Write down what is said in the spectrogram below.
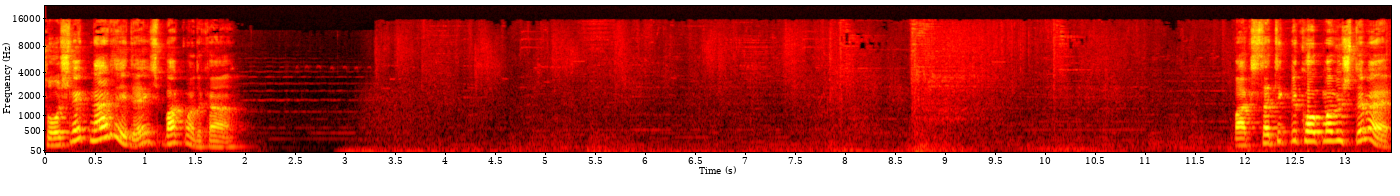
Soulshlake neredeydi? Hiç bakmadık ha. Bak statikli kokmamış değil mi?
